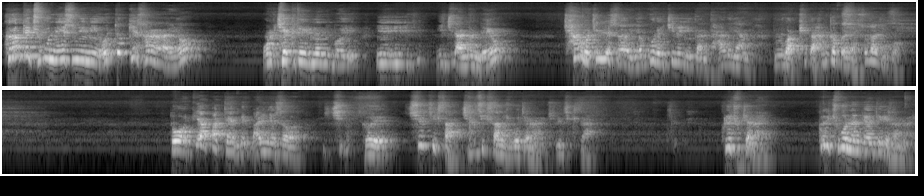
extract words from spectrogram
그렇게 죽은 예수님이 어떻게 살아나요? 몸체 그대로 있는 뭐, 이, 이, 있지 않는데요? 창으로 찔려서 옆구리를 찔리니까 다 그냥 물과 피가 한꺼번에 쏟아지고 또 띠아밭에 말려서 치- 그 실직사, 질식사로 죽었잖아요. 질식사. 그래 죽잖아요. 그렇게 죽었는데 어떻게 살아나요?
